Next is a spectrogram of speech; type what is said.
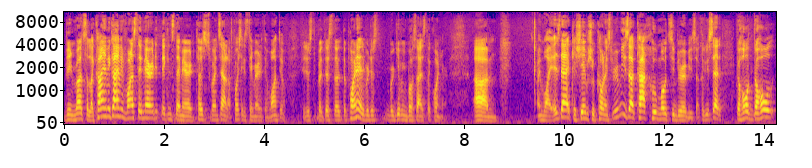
Vim lakayim If they want to stay married, they can stay married. Tosfos points out, of course, they can stay married if they want to. just, but just the, the point is, we're just we're giving both sides of the coin here. Um, and why is that? Because we said the whole the whole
